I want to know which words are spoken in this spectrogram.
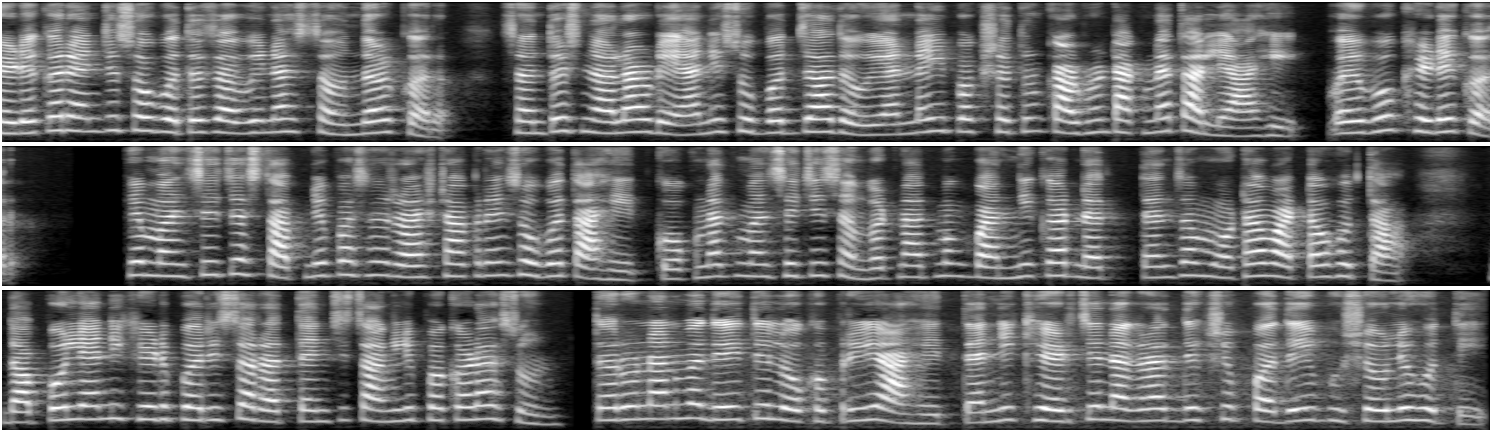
खेडेकर यांच्यासोबतच अविनाश सौंदळकर संतोष नलावडे आणि सुबोध जाधव यांनाही पक्षातून काढून टाकण्यात आले आहे. वैभव खेडेकर हे मनसेच्या स्थापनेपासून राज ठाकरेंसोबत आहेत. कोकणात मनसेची संघटनात्मक बांधणी करण्यात त्यांचा मोठा वाटा होता. दापोली आणि खेड परिसरात त्यांची चांगली पकड असून तरुणांमध्ये ते लोकप्रिय आहेत. त्यांनी खेडचे नगराध्यक्ष पदही भूषवले होते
